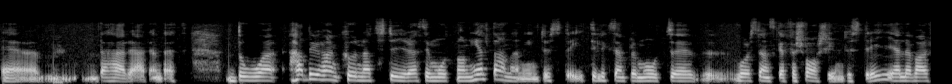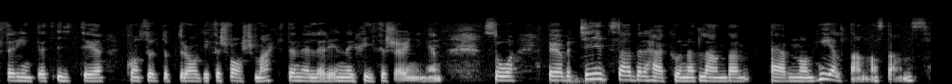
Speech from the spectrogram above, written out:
eh, det här ärendet. Då hade ju han kunnat styra sig mot någon helt annan industri, till exempel mot eh, vår svenska försvarsindustri eller varför inte ett IT-konsultuppdrag i Försvarsmakten eller energiförsörjningen. Så över tid så hade det här kunnat landa även någon helt annanstans.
